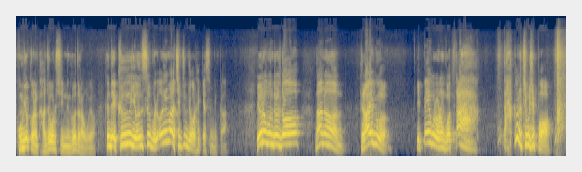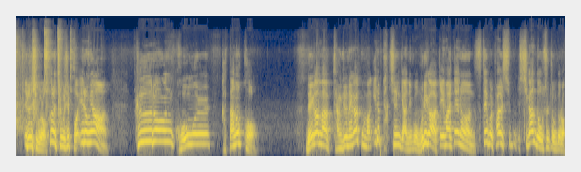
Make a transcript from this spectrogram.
공격권을 가져올 수 있는 거더라고요. 근데 그 연습을 얼마나 집중적으로 했겠습니까? 여러분들도 나는 드라이브, 이 백으로 오는 거 딱, 딱 끊어치고 싶어. 이런 식으로 끊어치고 싶어. 이러면 그런 공을 갖다 놓고 내가 막 장전해갖고 막 이래 팍 치는 게 아니고 우리가 게임할 때는 스텝을 시- 시간도 없을 정도로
